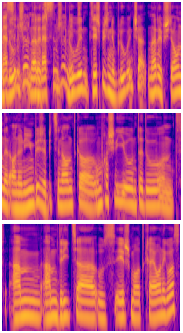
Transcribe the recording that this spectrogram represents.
Messenger, Blue, Messenger Blue nicht. Wind, zuerst bist du in einem Blue Wind Chat, dann bist du unter anonym bist, ein bisschen einander gehen, um kannst schreiben unter du und M, M13 aus Erstmod, keine Ahnung was.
